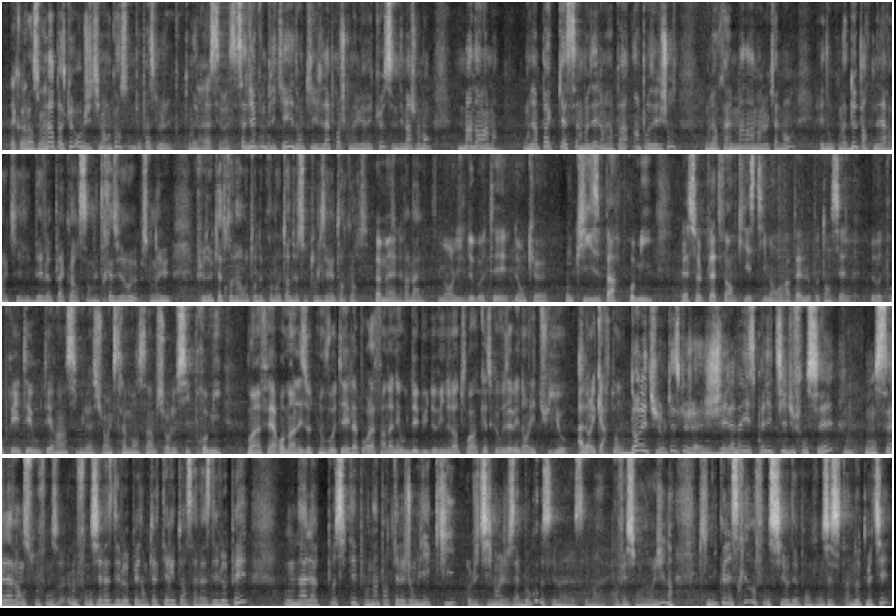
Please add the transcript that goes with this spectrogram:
D'accord. parce que objectivement encore, on ne peut pas se loger quand on est, ah, Ça devient compliqué. Donc l'approche qu'on a eue avec eux, c'est une démarche vraiment main dans la main. On ne vient pas casser un modèle, on ne vient pas imposer les choses, on vient travailler main dans la main localement. Et donc on a deux partenaires qui développent la Corse et on est très heureux parce qu'on a eu plus de 80 retours de promoteurs de sur tout le territoire corse. Pas mal. Pas mal. L'île de beauté, donc euh, conquise par Promis, la seule plateforme qui estime, on le rappelle, le potentiel de votre propriété ou terrain, simulation extrêmement simple sur le site Promis Romain, les autres nouveautés là pour la fin d'année ou début 2023, qu'est-ce que vous avez dans les tuyaux, dans les cartons Dans les tuyaux, qu'est-ce que j'ai? J'ai l'analyse prédictive du foncier. Mmh. On sait à l'avance où, le foncier va se développer, dans quel territoire ça va se développer. On a la possibilité pour n'importe quel agent qui, objectivement, je les aime beaucoup c'est ma, profession d'origine, qui n'y connaissent rien au foncier, au développement foncier, c'est un autre métier,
